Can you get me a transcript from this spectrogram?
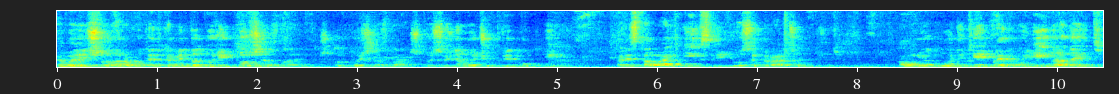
говорит, что она работает в комендатуре и точно знает, что точно знает, что сегодня ночью придут их арестовать и ее собираются убить. А у нее двое детей, поэтому ей надо идти.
